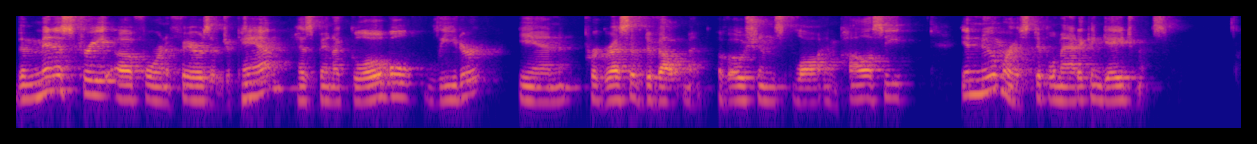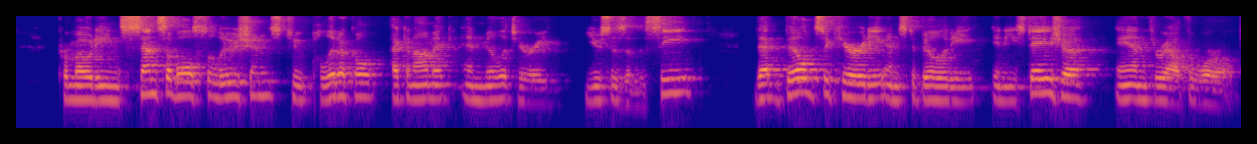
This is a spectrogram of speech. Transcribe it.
The Ministry of Foreign Affairs of Japan has been a global leader in progressive development of oceans law and policy in numerous diplomatic engagements, promoting sensible solutions to political, economic, and military uses of the sea that build security and stability in East Asia and throughout the world.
